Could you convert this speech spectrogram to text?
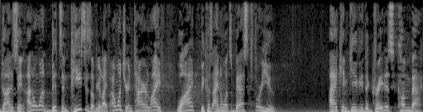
God is saying, I don't want bits and pieces of your life. I want your entire life. Why? Because I know what's best for you. I can give you the greatest comeback.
